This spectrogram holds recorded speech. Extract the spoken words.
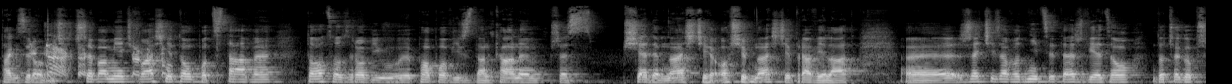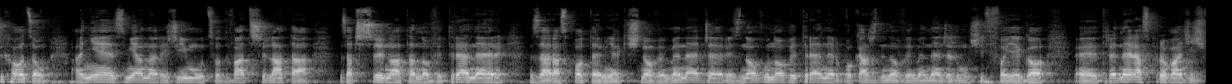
tak zrobić. Tak, tak, Trzeba mieć tak, właśnie tą podstawę, to co zrobił Popowicz z Duncanem przez 17, 18 prawie lat że ci zawodnicy też wiedzą, do czego przychodzą, a nie zmiana reżimu co 2-3 lata, za 3 lata nowy trener, zaraz potem jakiś nowy menedżer, znowu nowy trener, bo każdy nowy menedżer musi swojego e, trenera sprowadzić,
